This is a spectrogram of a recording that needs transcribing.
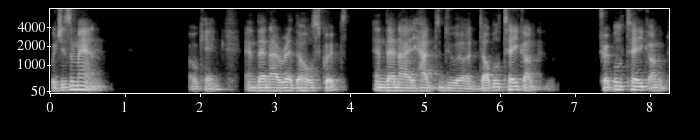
which is a man. Okay, and then I read the whole script, and then I had to do a double take on triple take on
